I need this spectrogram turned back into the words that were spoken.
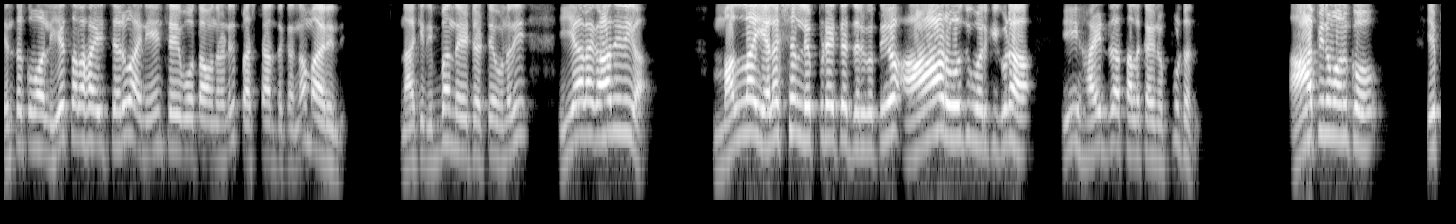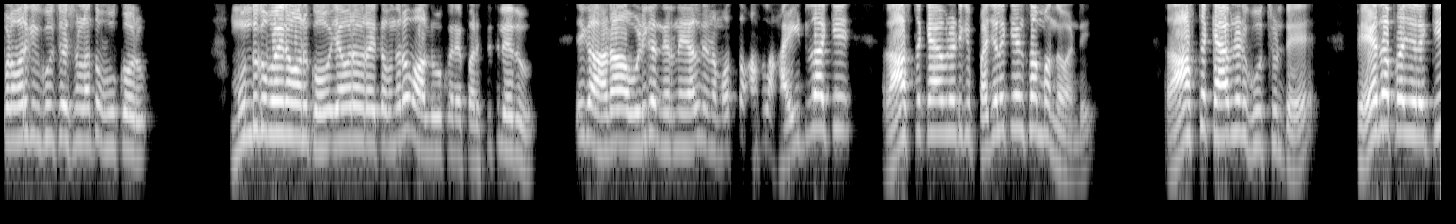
ఎంతకు వాళ్ళు ఏ సలహా ఇచ్చారు ఆయన ఏం చేయబోతా ఉన్నారు ప్రశ్నార్థకంగా మారింది. నాకు ఇది ఇబ్బంది అయ్యేటట్టే ఉన్నది. ఇవాళ కాదు ఇదిగా. మళ్ళా ఎలక్షన్లు ఎప్పుడైతే జరుగుతాయో ఆ రోజు వరకు కూడా ఈ హైడ్రా తలకాయ నొప్పి ఉంటుంది. ఆపినం అనుకో ఇప్పటివరకు కూల్చేసిన వాళ్ళంతా ఊకోరు. ముందుకు పోయినాం అనుకో ఎవరెవరైతే ఉన్నారో వాళ్ళు ఊకునే పరిస్థితి లేదు. ఇక హడావుడిగా నిర్ణయాలు నిన్న మొత్తం అసలు హైడ్రాకి రాష్ట్ర కేబినెట్కి ప్రజలకేం సంబంధం అండి? రాష్ట్ర కేబినెట్ కూర్చుంటే పేద ప్రజలకి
